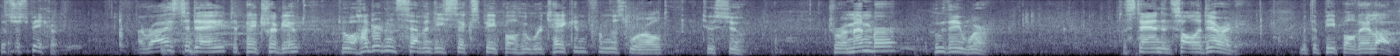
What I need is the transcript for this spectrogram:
Mr. Speaker, I rise today to pay tribute to 176 people who were taken from this world too soon, to remember who they were, to stand in solidarity with the people they loved.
